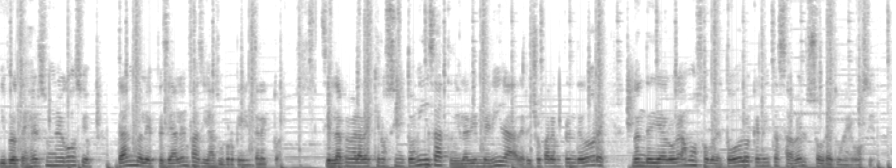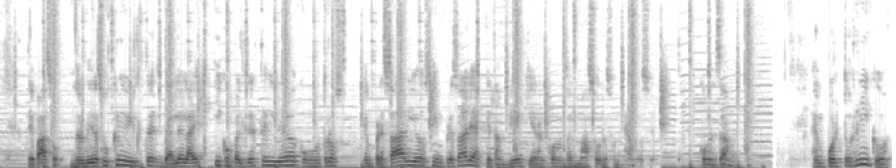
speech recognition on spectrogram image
y proteger sus negocios, dándole especial énfasis a su propiedad intelectual. Si es la primera vez que nos sintonizas, te doy la bienvenida a Derecho para Emprendedores, donde dialogamos sobre todo lo que necesitas saber sobre tu negocio. De paso, no olvides suscribirte, darle like y compartir este video con otros empresarios y empresarias que también quieran conocer más sobre sus negocios. Comenzamos. En Puerto Rico,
